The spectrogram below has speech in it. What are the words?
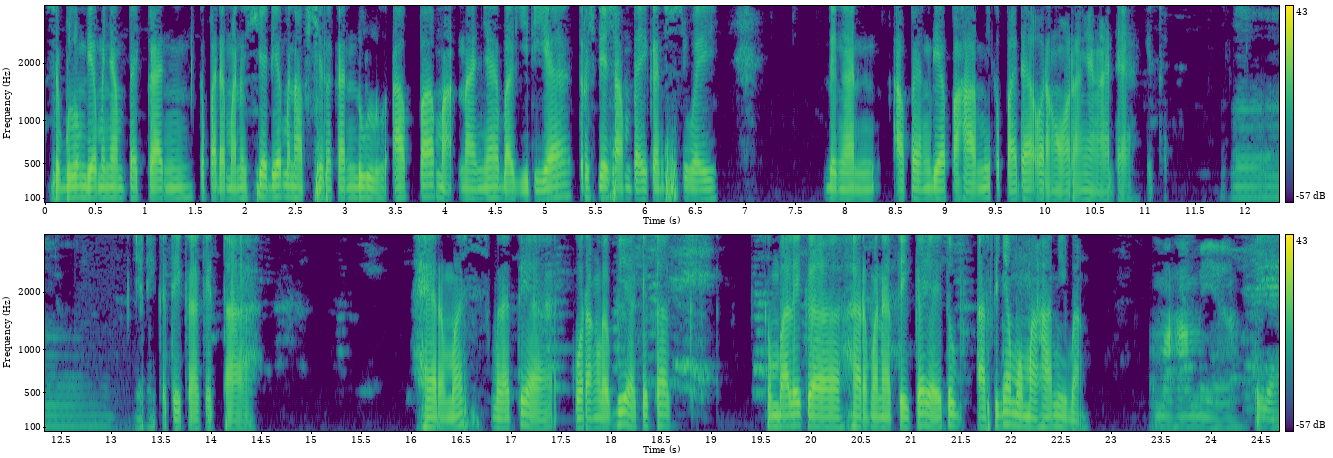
sebelum dia menyampaikan kepada manusia dia menafsirkan dulu apa maknanya bagi dia terus dia sampaikan sesuai dengan apa yang dia pahami kepada orang-orang yang ada gitu. Hmm, Jadi ketika kita Hermes berarti ya kurang lebih ya kita kembali ke hermeneutika yaitu artinya memahami, Bang. memahami ya. Iya,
